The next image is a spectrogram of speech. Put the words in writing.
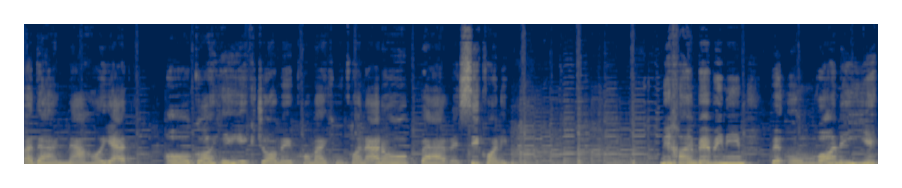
و در نهایت آگاهی یک جامعه کمک می‌کنه رو بررسی کنیم. می‌خوایم ببینیم به عنوان یک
